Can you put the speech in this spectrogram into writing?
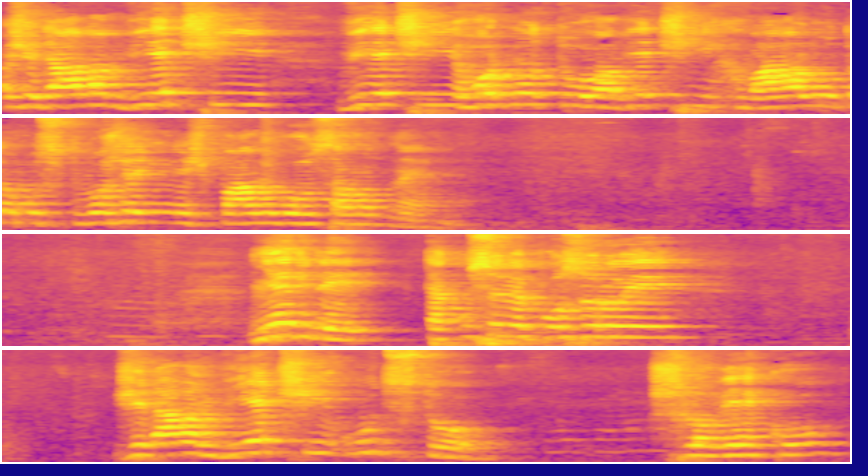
A že dávám větší větší hodnotu a větší chválu tomu stvoření než Pánu Bohu samotnému. Někdy tak u sebe pozoruji, že dávám větší úctu člověku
